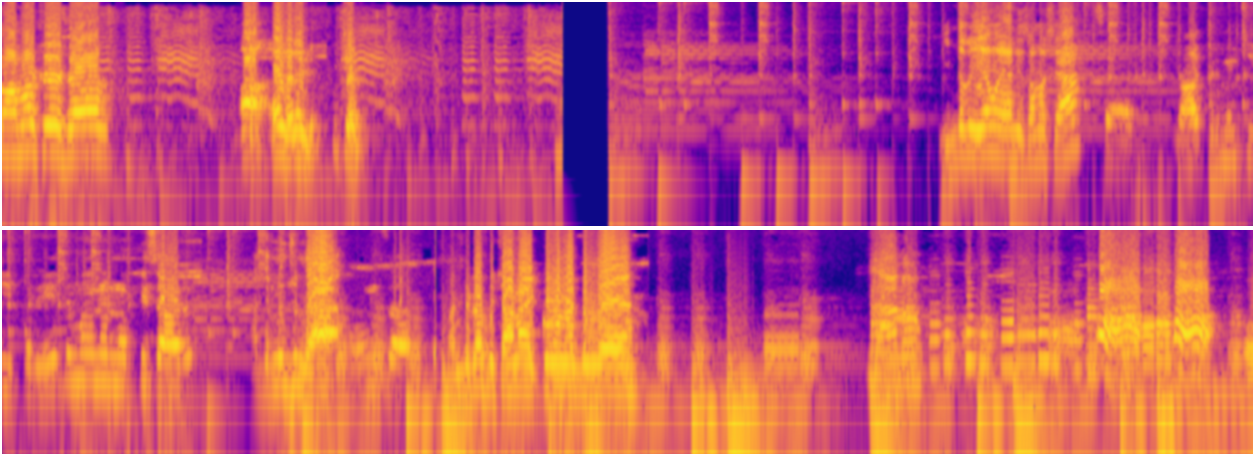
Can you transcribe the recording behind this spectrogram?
నమస్తే సార్. ఆ, రండి రండి కూర్చోండి. ఇంతకు ఏమయ్యా నీ సమస్య? సార్ రాత్రి నుంచి విపరీతమైన నొప్పి సార్. అద్దరి నుంచి ఉందా? అవును సార్. పంటి నొప్పి చాలా ఎక్కువ ఉన్నట్టుంది ఆ. ఓ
